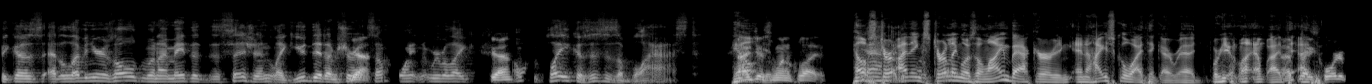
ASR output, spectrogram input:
Because at 11 years old, when I made the decision, like you did, I'm sure Yeah. at some point, we were like, Yeah. I want to play because this is a blast. I Hell, just want to play. hell Yeah, Ster- I I think just- Sterling was a linebacker in, in high school. I think I read. Were you? I, I I, played quarter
